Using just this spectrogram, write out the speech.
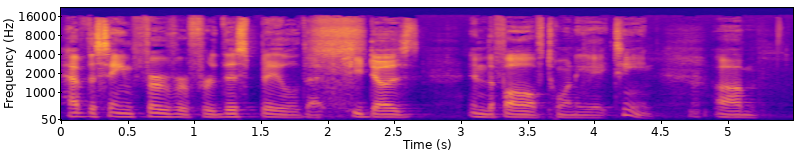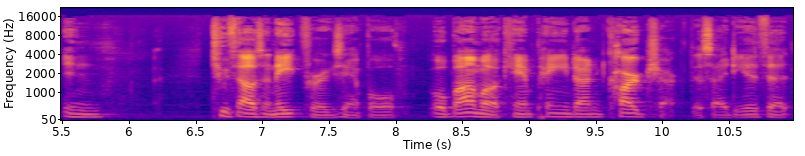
have the same fervor for this bill that she does in the fall of 2018. Um, in 2008, for example, Obama campaigned on card check, this idea that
